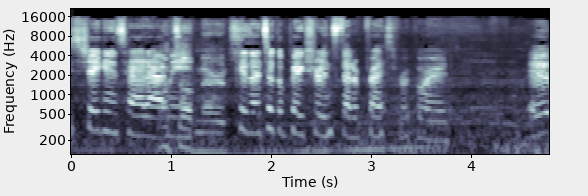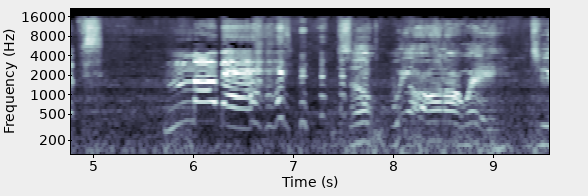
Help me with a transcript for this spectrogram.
he's shaking his head at What's me. up, nerds? Because I took a picture instead of press record. Oops. My bad. So we are on our way to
